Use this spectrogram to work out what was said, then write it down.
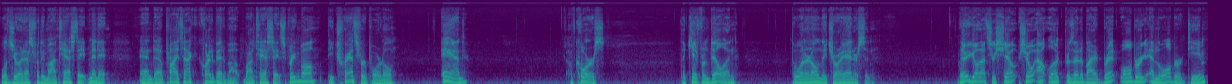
will join us for the Montana State Minute and uh, probably talk quite a bit about Montana State spring ball, the transfer portal, and of course, the kid from Dillon, the one and only Troy Andersen. There you go. That's your show, show outlook presented by Britt Wahlberg and the Wahlberg team.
